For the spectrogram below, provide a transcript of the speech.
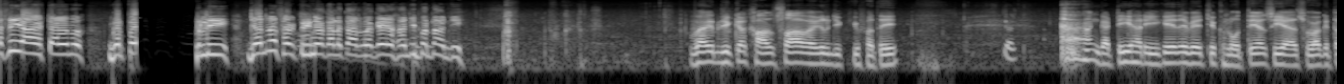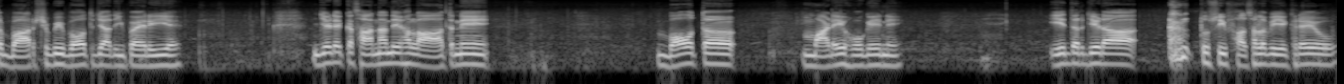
ਅਸੀਂ ਇਸ ਟਾਈਮ ਗੁਰਪ੍ਰੀਤ ਲਈ ਜਨਰਲ ਸੈਕਟਰੀ ਨਾਲ ਗੱਲ ਕਰਨ ਲੱਗੇ ਹਾਂ। ਹਾਂਜੀ ਪ੍ਰਧਾਨ ਜੀ। ਵਾਹਿਗੁਰੂ ਜੀ ਕਾ ਖਾਲਸਾ ਵਾਹਿਗੁਰੂ ਜੀ ਕੀ ਫਤਿਹ। ਗੱਟੀ ਹਰੀਕੇ ਦੇ ਵਿੱਚ ਖਲੋਤੇ ਅਸੀਂ। ਇਸ ਵਕਤ ਬਾਰਿਸ਼ ਵੀ ਬਹੁਤ ਜ਼ਿਆਦਾ ਪੈ ਰਹੀ ਹੈ ਜਿਹੜੇ ਕਿਸਾਨਾਂ ਦੇ ਹਾਲਾਤ ਨੇ ਬਹੁਤ ਮਾੜੇ ਹੋ ਗਏ ਨੇ। ਇੱਧਰ ਜਿਹੜਾ ਤੁਸੀਂ ਫਸਲ ਵੇਖ ਰਹੇ ਹੋ,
